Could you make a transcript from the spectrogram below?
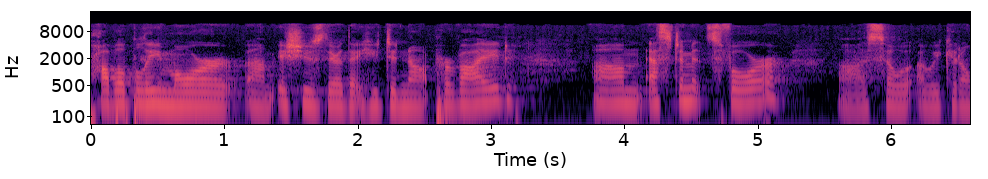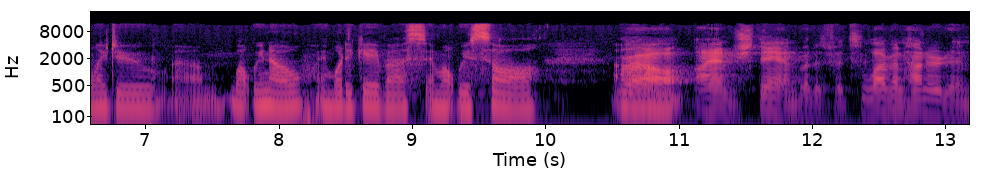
probably more um, issues there that he did not provide um, estimates for. Uh, so uh, we could only do um, what we know and what he gave us and what we saw. Um, Well, I understand, but if it's eleven hundred and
